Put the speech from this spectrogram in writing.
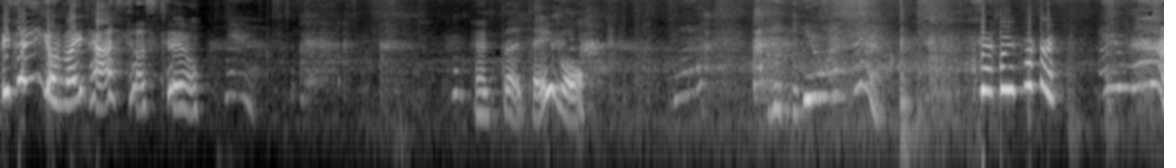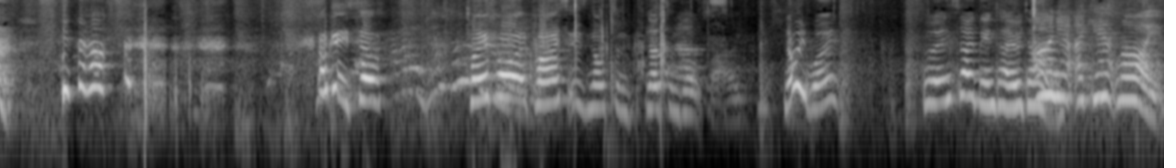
we saw you go right past us too. At the table. You weren't there. Yeah, we were. No, you weren't. Yeah. Okay, so 24 across is nuts and, nuts and bolts. No, we weren't. We were inside the entire time. Anya, I can't lie.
